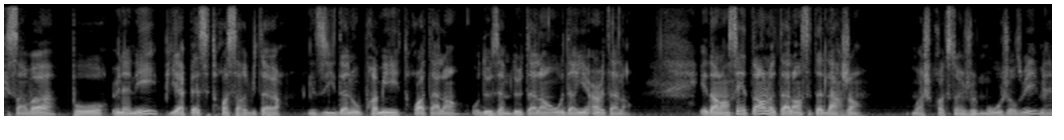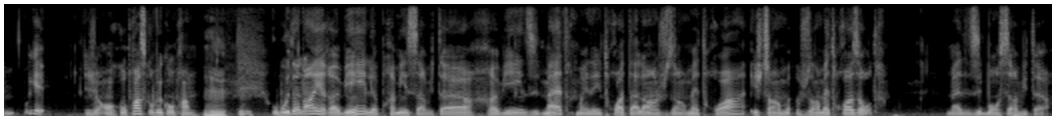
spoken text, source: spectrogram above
qui s'en va pour une année, puis il appelle ses trois serviteurs. Il dit il donne au premier trois talents, au deuxième deux talents, au dernier un talent. Et dans l'ancien temps, le talent, c'était de l'argent. Moi, je crois que c'est un jeu de mots aujourd'hui, mais OK. Je- on comprend ce qu'on veut comprendre. Mhm. Au bout d'un an, il revient, le premier serviteur revient, il dit Maître, m'a donné trois talents, je vous en remets trois, et je vous en remets trois autres. Le maître dit Bon serviteur.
